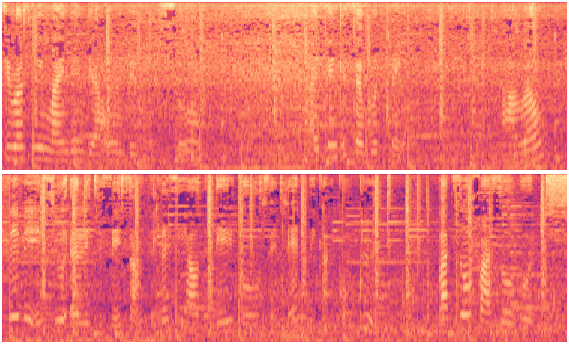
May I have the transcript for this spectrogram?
seriously minding their own business. So I think it's a good thing. Uh, well, maybe it's too early to say something. Let's see how the day goes and then we can conclude. But so far so good.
